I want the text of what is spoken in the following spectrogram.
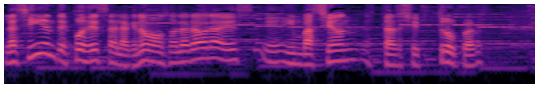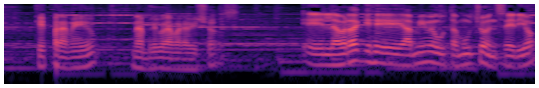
la siguiente, después de esa, de la que no vamos a hablar ahora, es eh, Invasión Starship Troopers, que es para mí una película maravillosa. Eh, la verdad que a mí me gusta mucho, en serio.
